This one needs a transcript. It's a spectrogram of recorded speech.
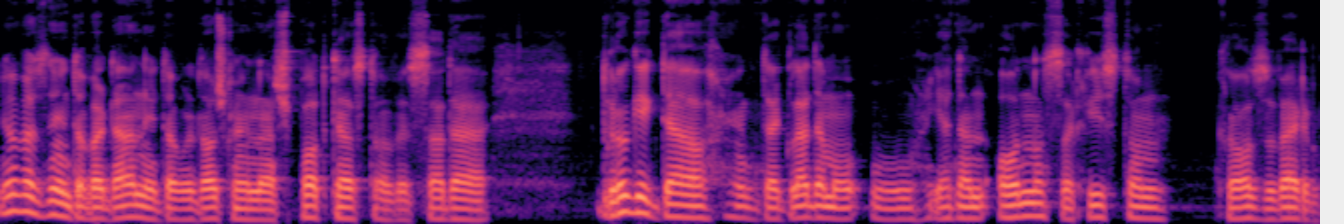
Ljubazni dobar dan i dobrodošli na naš podcast. Ove sada drugi deo da gledamo u jedan odnos sa Hristom kroz veru.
